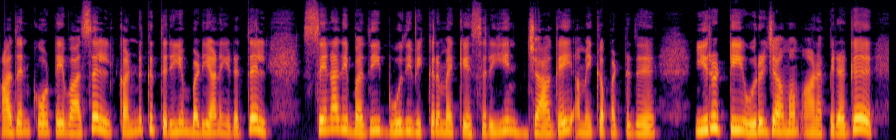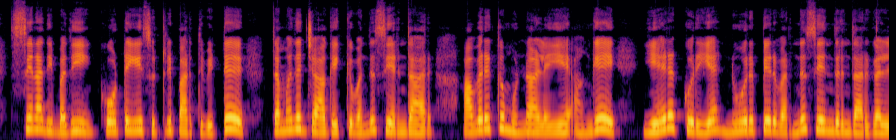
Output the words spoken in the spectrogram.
அதன் கோட்டை வாசல் கண்ணுக்கு தெரியும்படியான இடத்தில் சேனாதிபதி பூதி விக்ரமகேசரியின் ஜாகை அமைக்கப்பட்டது. இருட்டி ஒரு ஜாமம் ஆன பிறகு சேனாதிபதி கோட்டையை சுற்றி பார்த்துவிட்டு தமது ஜாகைக்கு வந்து சேர்ந்தார். அவருக்கு முன்னாலேயே அங்கே ஏறக்குறைய நூறு பேர் வந்து சேர்ந்திருந்தார்கள்.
